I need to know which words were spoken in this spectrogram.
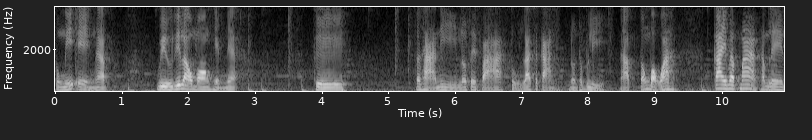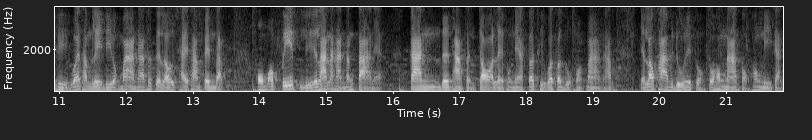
ตรงนี้เองนะครับวิวที่เรามองเห็นเนี่ยคือสถานีรถไฟฟ้าศูนย์ราชการนนทบุรีนะครับต้องบอกว่าใกล้มากๆทำเลดีว่าทำเลดีมากๆนะครับถ้าเกิดเราใช้ทำเป็นแบบโฮมออฟฟิศหรือร้านอาหารต่างๆเนี่ย การเดินทางสัญจรอะไรพวกนี้ก็ถือว่าสะดวกมากๆนะครับ เดี๋ยวเราพาไปดูในส่วนตัวห้องน้ำของห้องนี้กัน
